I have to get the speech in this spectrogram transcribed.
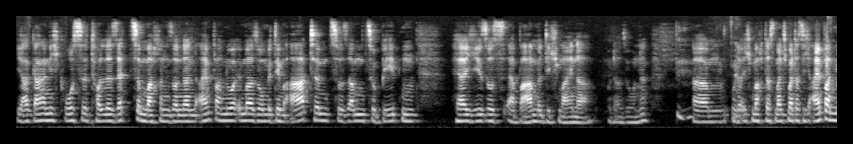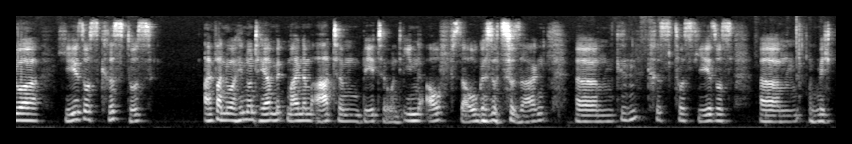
ja gar nicht große tolle Sätze machen, sondern einfach nur immer so mit dem Atem zusammen zu beten, Herr Jesus, erbarme dich meiner oder so, ne? Mhm. Ähm, oder ich mache das manchmal, dass ich einfach nur Jesus Christus einfach nur hin und her mit meinem Atem bete und ihn aufsauge sozusagen. Ähm, mhm. Christus, Jesus ähm, und mich,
